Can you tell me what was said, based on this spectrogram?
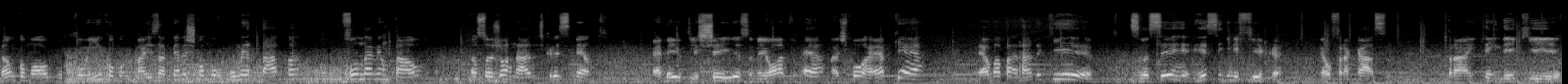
não como algo ruim, como, mas apenas como uma etapa fundamental na sua jornada de crescimento. É meio clichê isso, é meio óbvio? É, mas porra, é porque é. É uma parada que, se você ressignifica é o fracasso para entender que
